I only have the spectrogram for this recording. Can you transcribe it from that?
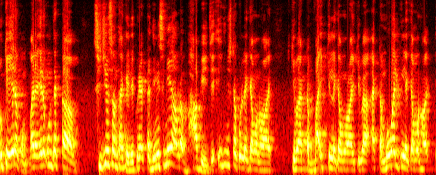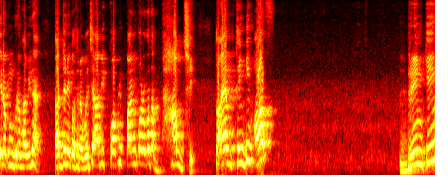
ওকে এরকম মানে এরকম তো একটা সিচুয়েশন থাকে, যে কোনো একটা জিনিস নিয়ে আমরা ভাবি যে এই জিনিসটা করলে কেমন হয়? কিংবা একটা বাইক কিনলে কেমন হয়, কিংবা একটা মোবাইল কিনলে কেমন হয়, এরকম করে ভাবি না। তার জন্য কথাটা বলছি, আমি কফি পান করার কথা ভাবছি। তো I am thinking of drinking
